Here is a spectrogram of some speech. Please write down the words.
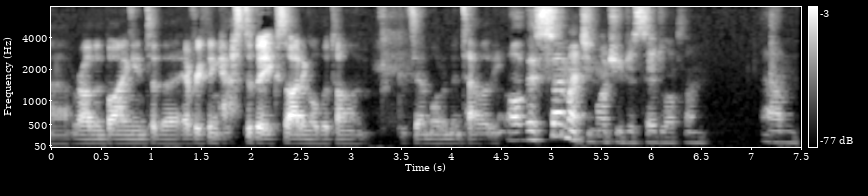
uh, rather than buying into the everything has to be exciting all the time. It's our modern mentality. Oh, there's so much in what you just said, Lachlan. Um,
